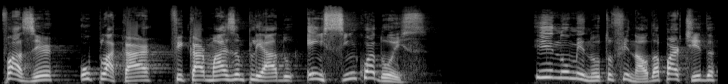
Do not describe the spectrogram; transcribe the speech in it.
fazer o placar ficar mais ampliado em 5 a 2. E no minuto final da partida,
